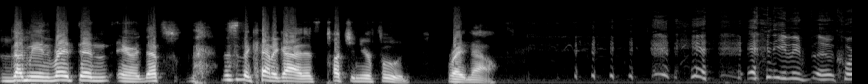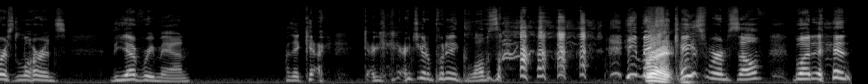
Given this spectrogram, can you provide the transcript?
I mean, right then, you know, that's this is the kind of guy that's touching your food right now. and even uh, of course Lawrence, the everyman. Like, aren't you gonna put any gloves on? he makes Right. a case for himself, but and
